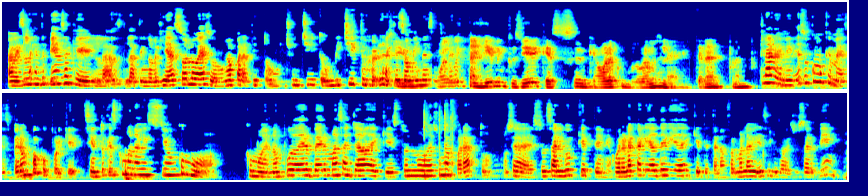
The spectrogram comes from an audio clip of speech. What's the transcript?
a veces la gente piensa que la, tecnología es solo eso, un aparatito, un chunchito, un bichito, ¿verdad? que son O algo intangible, inclusive, que es que ahora como lo vemos en la internet, por ejemplo. Claro, eso como que me desespera un poco, porque siento que es como una visión como, como de no poder ver más allá de que esto no es un aparato. O sea, esto es algo que te mejora la calidad de vida y que te transforma la vida si lo sabes usar bien.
